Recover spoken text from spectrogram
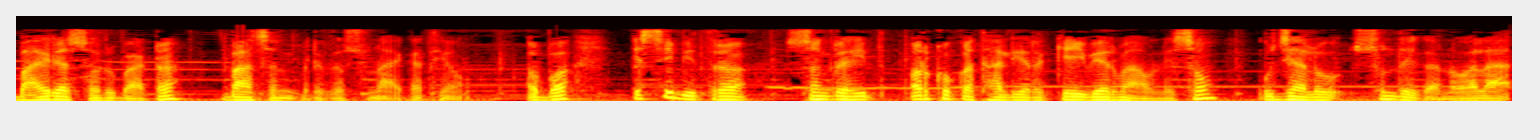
भाइरसहरूबाट वाचन गरेर सुनाएका थियौं। अब यसैभित्र संग्रहित अर्को कथा लिएर केही बेरमा आउनेछौ। उज्यालो सुन्दै गर्नुहोला।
